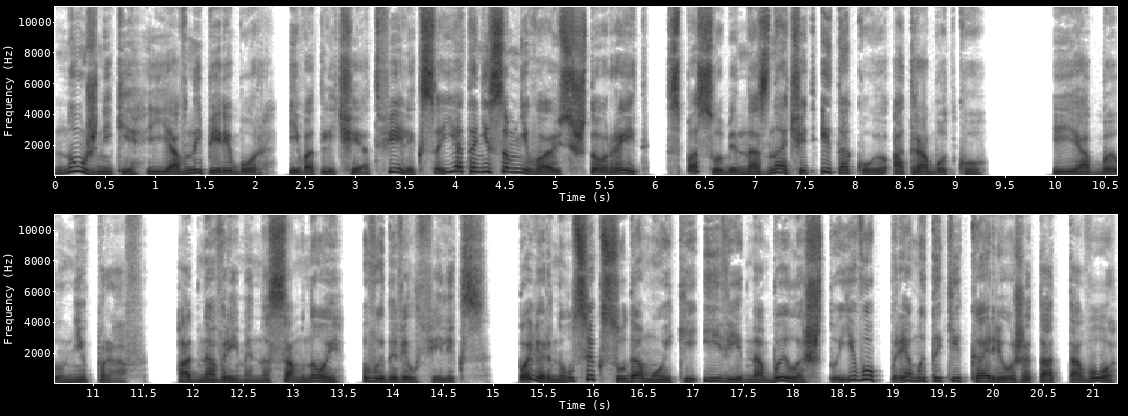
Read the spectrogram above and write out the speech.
Нужники – явный перебор, и в отличие от Феликса, я-то не сомневаюсь, что Рейд способен назначить и такую отработку. Я был неправ. Одновременно со мной выдавил Феликс. Повернулся к судомойке, и видно было, что его прямо-таки корежит от того,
